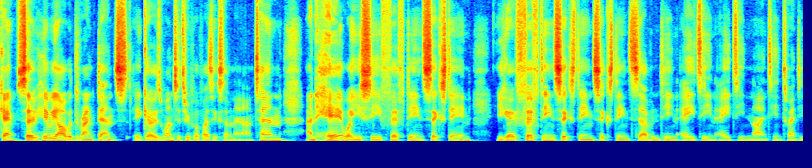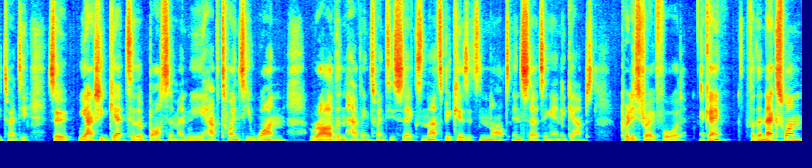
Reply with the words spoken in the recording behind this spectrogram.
Okay, so here we are with the rank dense. It goes 1, 2, 3, 4, 5, 6, 7, 8, 9, 10. And here where you see 15, 16, you go 15, 16, 16, 17, 18, 18, 19, 20, 20. So we actually get to the bottom and we have 21 rather than having 26. And that's because it's not inserting any gaps. Pretty straightforward. Okay, for the next one,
